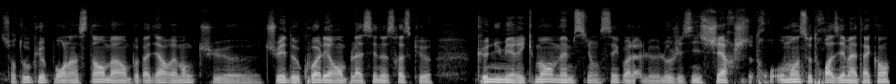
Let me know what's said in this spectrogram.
Surtout que pour l'instant, bah, on peut pas dire vraiment que tu, euh, tu aies de quoi les remplacer, ne serait-ce que, que numériquement, même si on sait que voilà, le logiciel cherche au moins ce troisième attaquant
